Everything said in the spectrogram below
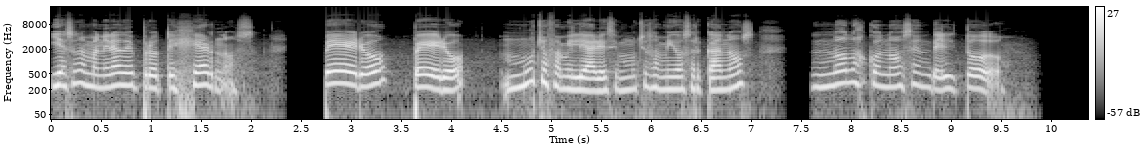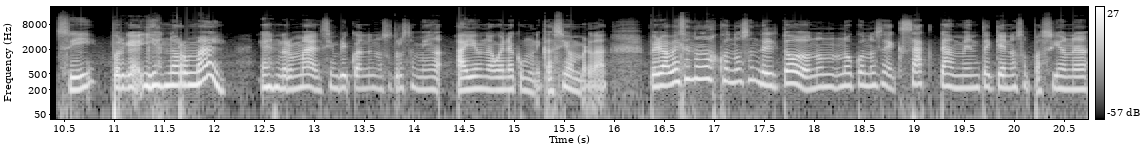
Y es una manera de protegernos. Pero, pero, muchos familiares y muchos amigos cercanos no nos conocen del todo. ¿Sí? Porque, y es normal es normal, siempre y cuando nosotros también haya una buena comunicación, ¿verdad? Pero a veces no nos conocen del todo, no, no conocen exactamente qué nos apasiona,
